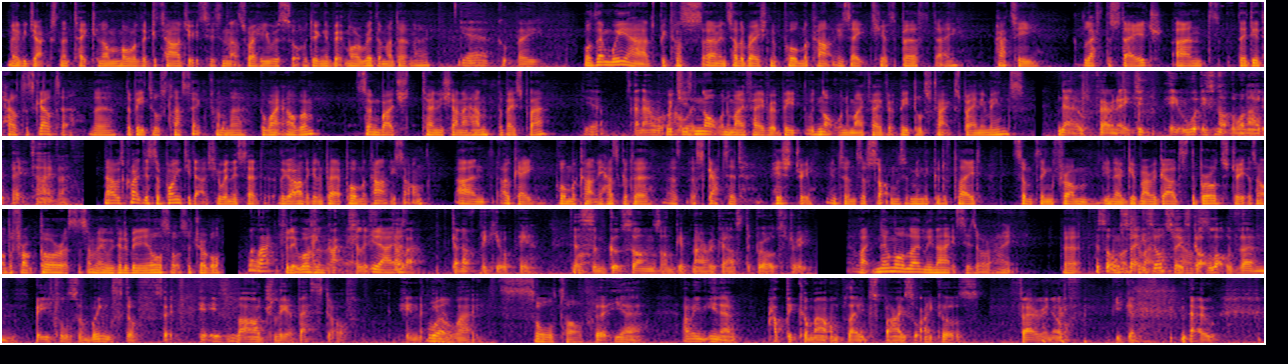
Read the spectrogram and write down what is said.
Maybe Jackson had taken on more of the guitar duties, and that's where he was sort of doing a bit more rhythm. I don't know. Yeah, could be. Well, then we had because um, in celebration of Paul McCartney's 80th birthday, Patti left the stage and they did Helter Skelter, the the Beatles classic from the the White Album, sung by Tony Shanahan, the bass player, Yeah, and our, which is not one of my favourite Beat- not one of my favourite Beatles tracks by any means. No, fair enough. It did, it, it's not the one I'd have picked either. Now, I was quite disappointed actually when they said they are they're going to play a Paul McCartney song. And okay, Paul McCartney has got a, a, a scattered history in terms of songs. I mean, they could have played something from you know "Give My Regards to the Broad Street" or something, or the Frog Chorus or something. We could have been in all sorts of trouble. Well, actually, But it wasn't- Actually, yeah, fella, can I pick you up here? There's What? some good songs on "Give My Regards to Broad Street." Like "No More Lonely Nights" is all right, but It's also, sure it's also, it's got a lot of um, Beatles and Wings stuff. So it, it is largely a best of, in, in well, a way. sort of. But yeah, I mean, you know, had they come out and played "Spies Like Us," fair enough. you can no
